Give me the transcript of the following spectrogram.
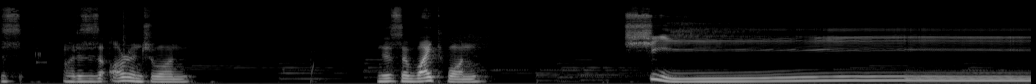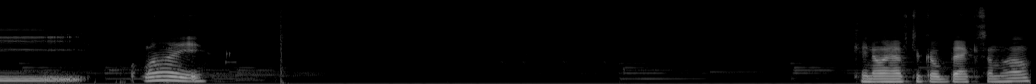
This, oh, this is an orange one. This is a white one. She. Why? Okay, now I have to go back somehow.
